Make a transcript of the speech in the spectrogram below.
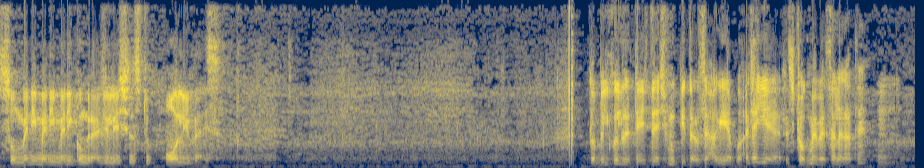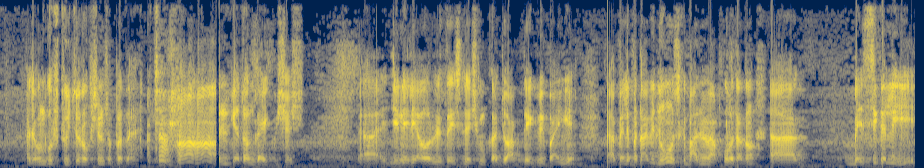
So many many many congratulation to all you guys तो बिल्कुल रितेश देशमुख की तरफ़ से आ गई आपको अच्छा ये स्टॉक में पैसा लगाते हैं? अच्छा उनको फ्यूचर ऑप्शन सब पता है। अच्छा। हाँ हाँ। था उनका एक विशेष जिनेलिया और रितेश देशमुख का जो आप देख भी पाएँगे। पहले बता भी दूँ उसके बाद में मैं आपको बताता हूँ। बेसिकली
